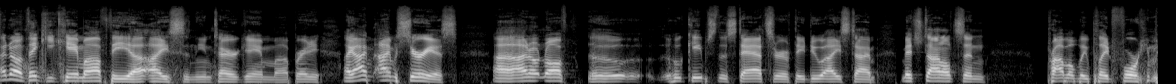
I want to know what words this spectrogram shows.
I don't think he came off the uh, ice in the entire game, uh, Brady. Like I'm, I'm serious. Uh, I don't know if uh, who keeps the stats or if they do ice time. Mitch Donaldson probably played 40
